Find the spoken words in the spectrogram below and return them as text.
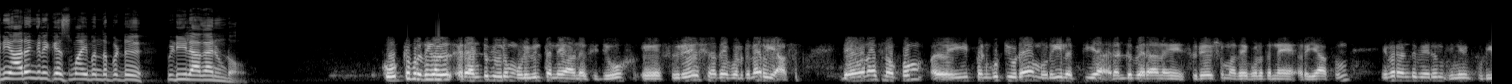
ഇനി ആരെങ്കിലും കേസുമായി ബന്ധപ്പെട്ട് പിടിയിലാകാനുണ്ടോ? കൂട്ടുപ്രതികൾ രണ്ടുപേരും ഒളിവിൽ തന്നെയാണ് സിജു. സുരേഷ് അതേപോലെ തന്നെ റിയാസ്. ദേവദാസിനൊപ്പം ഈ പെൺകുട്ടിയുടെ മുറിയിലെത്തിയ രണ്ടുപേരാണ് സുരേഷും അതേപോലെ തന്നെ റിയാസും. ഇവർ രണ്ടുപേരും ഇനി പിടി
